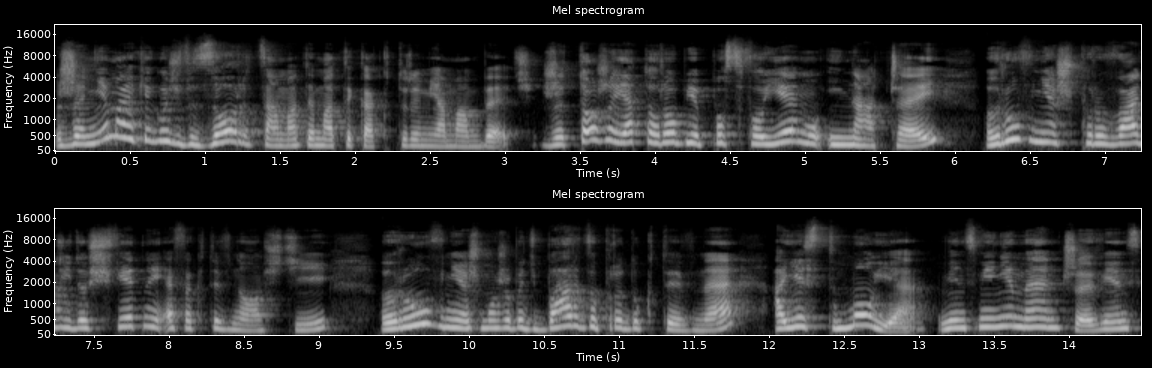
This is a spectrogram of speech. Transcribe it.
że nie ma jakiegoś wzorca matematyka, którym ja mam być, że to, że ja to robię po swojemu inaczej, również prowadzi do świetnej efektywności, również może być bardzo produktywne, a jest moje, więc mnie nie męczy, więc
